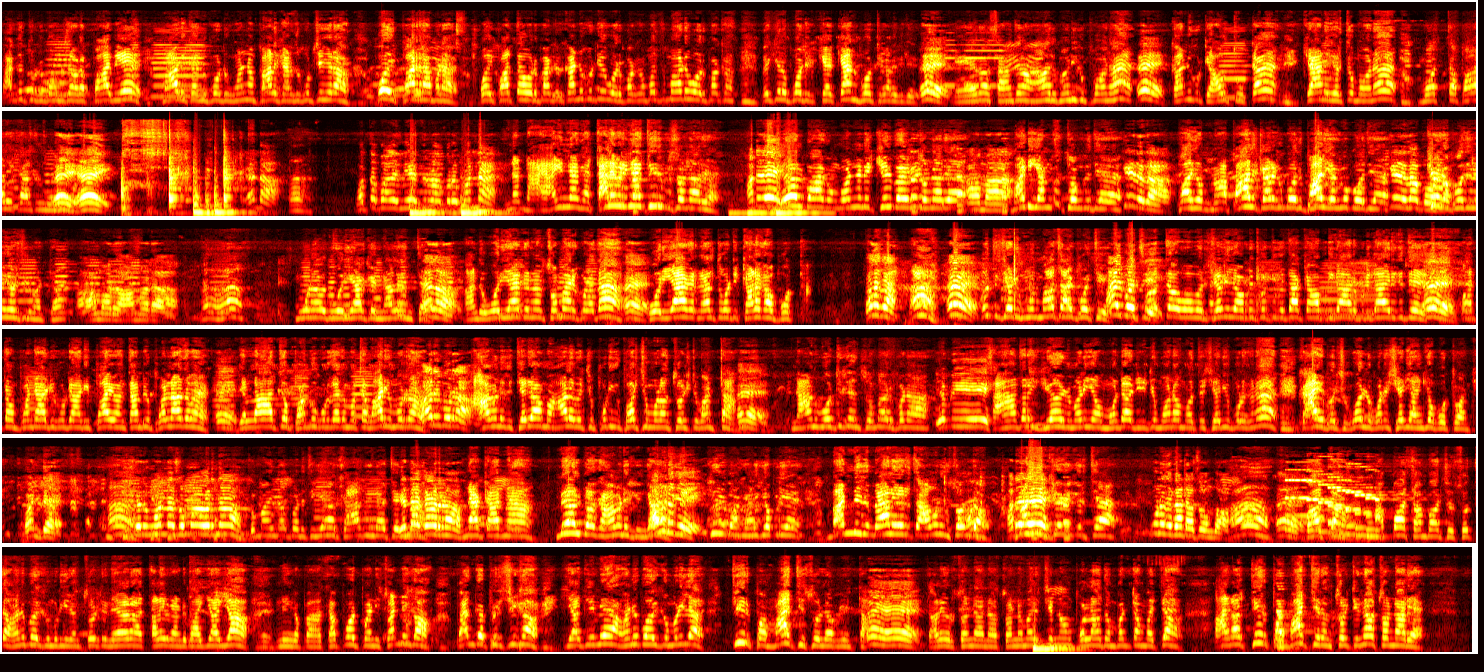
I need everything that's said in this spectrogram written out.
பக்கத்து வீட்டு பொம்பளோட பாவி மாடு கண்ணு போட்டு ஒன்னும் பால் கறந்து குடிச்சுக்கிறான். போய் பாடுறாமட போய் பார்த்தா ஒரு பக்கம் கண்ணு குட்டி ஒரு பக்கம் பத்து மாடு ஒரு பக்கம் வைக்கிற போட்டு கேன் போட்டு கிடக்குது. நேரம் சாயந்தரம் ஆறு மணிக்கு போனேன் ஏய். கண்ணு குட்டி அவுத்து விட்டேன் கேனை எடுத்து போனேன் மொத்த பாலை ஏண்டா? மொத்த பாலை நீ எடுத்துட்டு அப்புறம் பண்ண. என்னங்க தலைவர் என்ன தீர்ப்பு சொன்னாரு? மேல் பாகம் ஒன்னு கீழ் பாகம் சொன்னாரு. ஆமா. மடி எங்க தொங்குது? கீழடா. பால் கறக்கும் போது பால் எங்க போகுது. கீழே போகுதுன்னு எடுத்துட்டு வந்துட்டேன். ஆமாடா ஆமாடா. மூணாவது ஒரு ஏக்கர் நிலம். அந்த ஒரு ஏக்கர் நிலம் சும்மா இருக்கக்கூடாதா ஆ. ஒரு ஏக்கர் நிலத்தை ஓட்டி கலகா போட்டான் கலகா செடி மூணு மாசம் ஆகி போச்சு ஆகி போச்சு. ஒவ்வொரு செடியில அப்படி குத்துக்கிட்டா அப்படிக்கா அப்படிக்கா இருக்குது. பார்த்தா பொண்டாட்டி குண்டாடி பாயவன் தம்பி பொல்லாதவன். எல்லாத்தையும் பங்கு கொடுக்காத மொத்தம் வாரி முடுறான் அவனுக்கு தெரியாம ஆளை வச்சு புடிங்க பறிச்சு முடான்னு சொல்லிட்டு வந்துட்டான். நான் ஒட்டுக்கேன்னு சும்மா இருப்பேனா? எப்படி? சாயந்தரம் ஏழு மணி அவன் மொண்டாட்டிட்டு மொண்டை மொத்தம் செடி போடுங்கன்னா காய பறிச்சு கோல்டு போட்டு செடி அங்கேயே போட்டு வந்துட்டேன். சும்மா இருந்தா சும்மா என்ன பண்ணுது ஏன் காரணம்? என்ன காரணம்? என்ன காரணம்? மேல் பாக்கம் அவனுக்குங்க அவனுக்கு? கீழ் பாக்கம் எனக்கு எப்படி? மண்ணுக்கு மேல எடுத்து அவனுக்கு சொந்தம். கீழே இருக்கிறது. உனக்கு தான்டா சொந்தம். ஆ, பார்த்தான். அப்பா சம்பாதிச்ச சொத்தை அனுபவிக்க முடியலன்னு சொல்லிட்டு நேரா தலைவர் அனுப்பி ஐயா ஐயா நீங்க சப்போர்ட் பண்ணி சொன்னீங்க. பங்க பிரிச்சிங்க. எதையுமே அனுபவிக்க முடியல. தீர்ப்பை மாத்தி சொல்லு ஏய். தலைவர் சொன்னார் நான் சொன்ன மாதிரி சின்னவன் பொல்லாதம் பண்ணிட்டான் மச்சா அதனால தீர்ப்பை மாத்திரன்னு சொல்லிட்டு என்ன சொன்னாரு?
